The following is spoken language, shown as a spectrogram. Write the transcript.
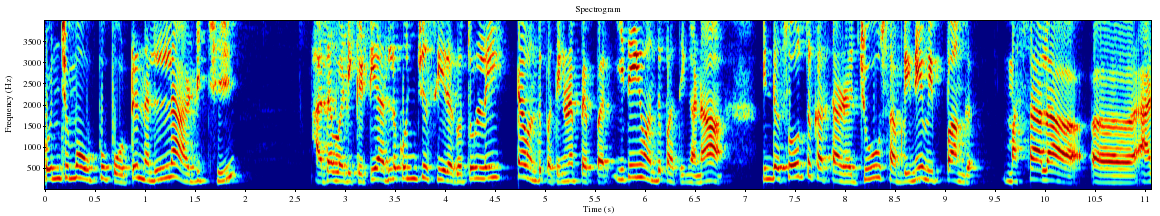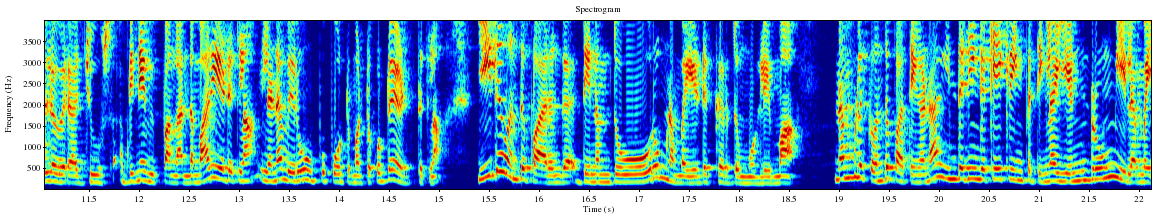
கொஞ்சமாக உப்பு போட்டு நல்லா அடித்து அதை வடிகட்டி அதில் கொஞ்சம் சீரகத்தூள் லைட்டாக வந்து பார்த்திங்கன்னா பெப்பர் இதையும் வந்து பார்த்திங்கன்னா இந்த சோத்து கத்தாழை ஜூஸ் அப்படின்னே விற்பாங்க மசாலா ஆலோவேரா ஜூஸ் அப்படின்னே விற்பாங்க அந்த மாதிரி எடுக்கலாம். இல்லைன்னா வெறும் உப்பு போட்டு மட்டும் கூட எடுத்துக்கலாம். இது வந்து பாருங்க தினம்தோறும் நம்ம எடுக்கிறது மூலியமா. நம்மளுக்கு வந்து பார்த்தீங்கன்னா இந்த நீங்கள் கேட்குறீங்க பார்த்தீங்களா என்றும் இளமை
